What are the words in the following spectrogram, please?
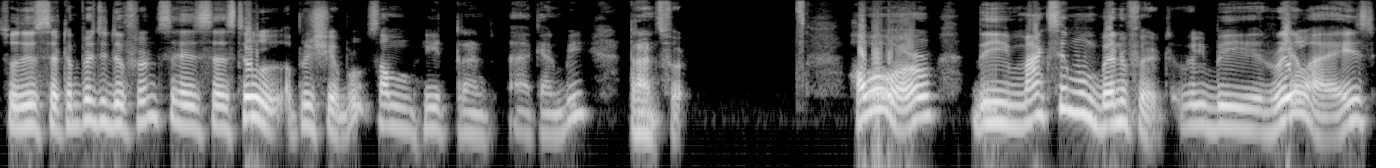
So, this uh, temperature difference is uh, still appreciable, some heat uh, can be transferred. However, the maximum benefit will be realized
